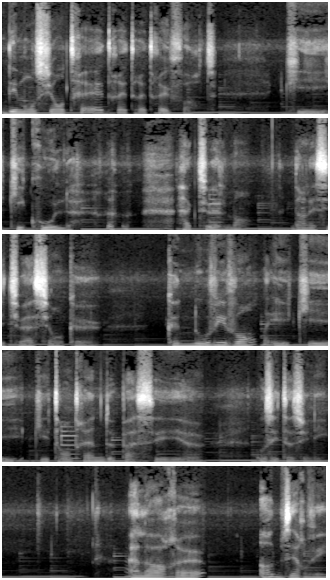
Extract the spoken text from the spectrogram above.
d'émotions très très très très fortes qui, qui coulent actuellement dans la situation que, que nous vivons et qui, qui est en train de passer euh, aux États-Unis. Alors, euh, observez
